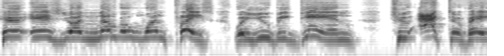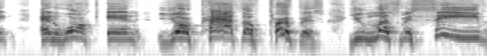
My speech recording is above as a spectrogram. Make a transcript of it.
Here is your number one place where you begin to activate and walk in your path of purpose. You must receive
